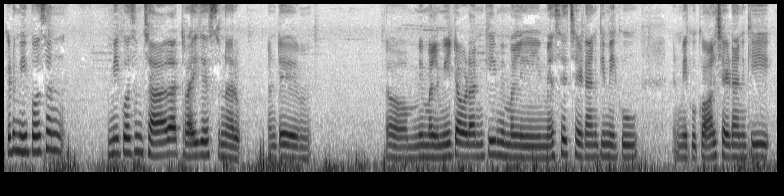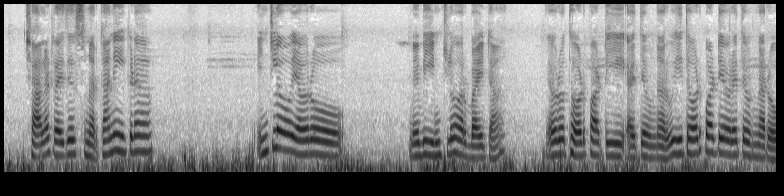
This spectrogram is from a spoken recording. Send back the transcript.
ఇక్కడ మీ పర్సన్ మీకోసం చాలా ట్రై చేస్తున్నారు. అంటే మిమ్మల్ని మీట్ అవ్వడానికి మిమ్మల్ని మెసేజ్ చేయడానికి మీకు మీకు కాల్ చేయడానికి చాలా ట్రై చేస్తున్నారు. కానీ ఇక్కడ ఇంట్లో ఎవరో మేబీ ఇంట్లో ఆర్ బయట ఎవరో థర్డ్ పార్టీ అయితే ఉన్నారు. ఈ థర్డ్ పార్టీ ఎవరైతే ఉన్నారో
